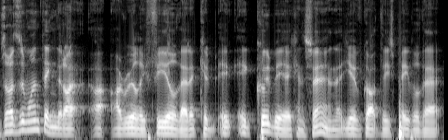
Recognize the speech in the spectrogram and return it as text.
So it's the one thing that I, I really feel that it could it, it could be a concern that you've got these people that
